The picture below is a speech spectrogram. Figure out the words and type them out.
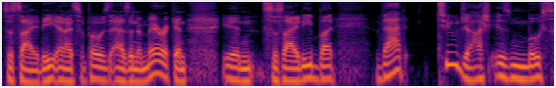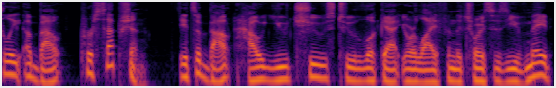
society, and I suppose as an American in society. But that too, Josh, is mostly about perception. It's about how you choose to look at your life and the choices you've made.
